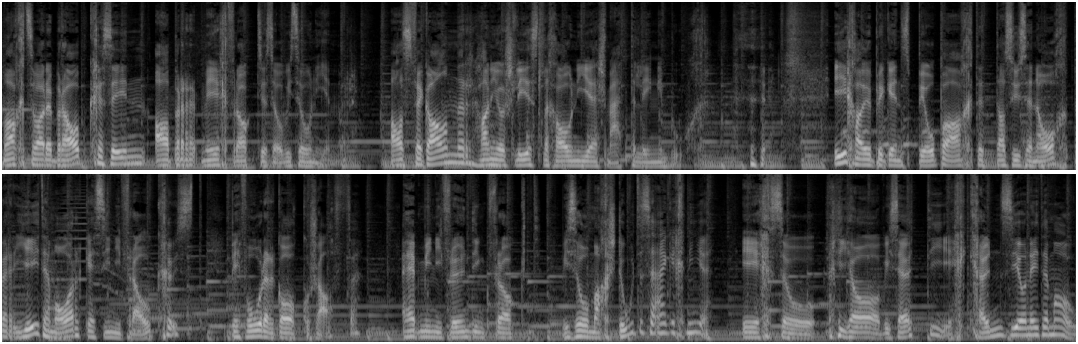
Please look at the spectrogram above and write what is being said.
Macht zwar überhaupt keinen Sinn, aber mich fragt ja sowieso niemand. Als Veganer habe ich ja schliesslich auch nie einen Schmetterling im Bauch. ich habe übrigens beobachtet, dass unser Nachbar jeden Morgen seine Frau küsst, bevor er geht arbeiten geht. Hat meine Freundin gefragt, wieso machst du das eigentlich nie? Ich so, ja, wie sollte ich? Ich kenne sie ja nicht einmal.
